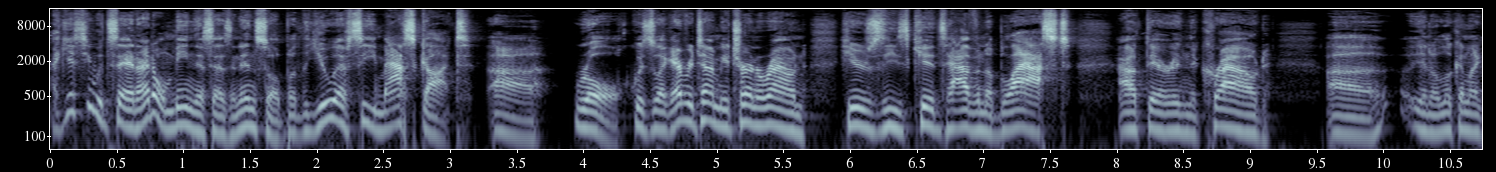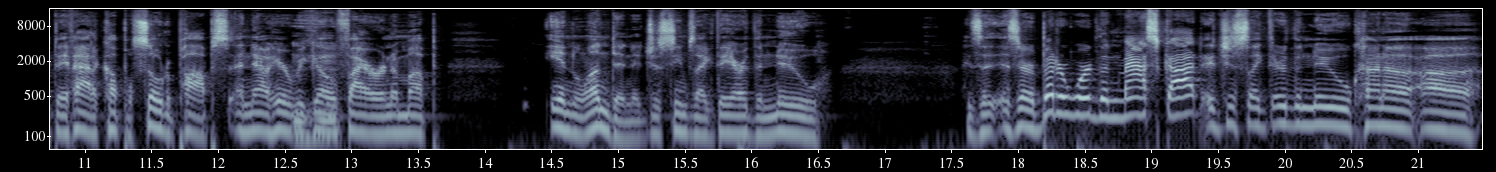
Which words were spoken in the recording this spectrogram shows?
I guess you would say, and I don't mean this as an insult, but the UFC mascot uh, role was like every time you turn around, here's these kids having a blast out there in the crowd. Uh, you know, looking like they've had a couple soda pops, and now here we go firing them up in London. It just seems like they are the new. Is it, is there a better word than mascot? It's just like they're the new kind of uh,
